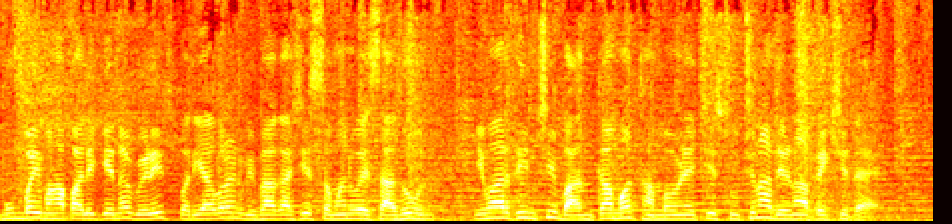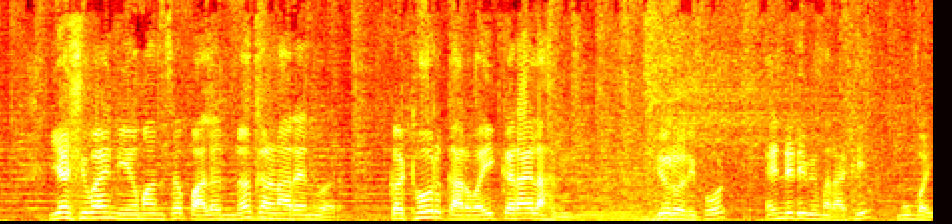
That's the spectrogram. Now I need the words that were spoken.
मुंबई महापालिकेनं वेळीच पर्यावरण विभागाशी समन्वय साधून इमारतींची बांधकामं थांबवण्याची सूचना देणं अपेक्षित आहे. याशिवाय नियमांचं पालन न करणाऱ्यांवर कठोर कारवाई करायला हवी. Bureau report NDTV Marathi Mumbai.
